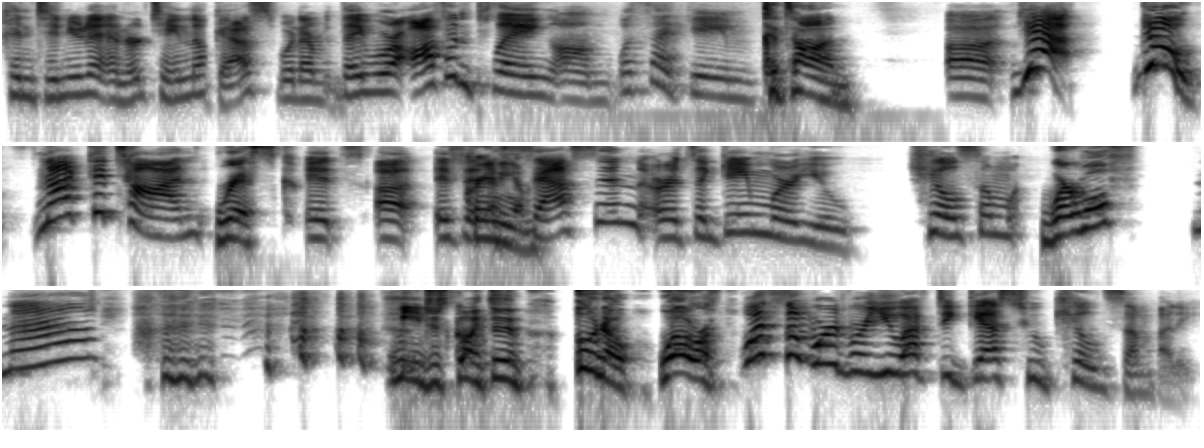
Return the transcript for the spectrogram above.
continue to entertain the guests, whatever. They were often playing. Um, what's that game? Catan, Uh, yeah, no, not Catan. Risk, It's uh, is it Cranium. Assassin or it's a game where you kill someone? werewolf. Nah. Me just going through them. Uno, werewolf. What's the word where you have to guess who killed somebody?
